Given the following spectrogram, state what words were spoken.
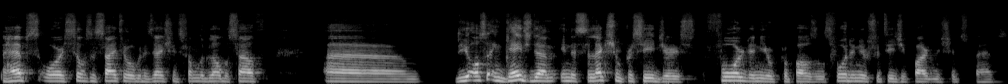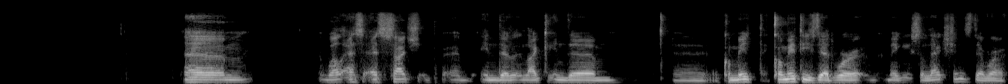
perhaps or civil society organizations from the global south, um, do you also engage them in the selection procedures for the new proposals, for the new strategic partnerships, perhaps? Um, well, as as such, uh, in the like in the uh, commit, committees that were making selections. There were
